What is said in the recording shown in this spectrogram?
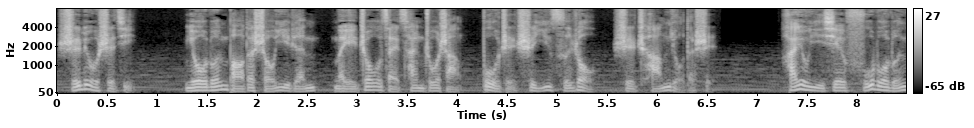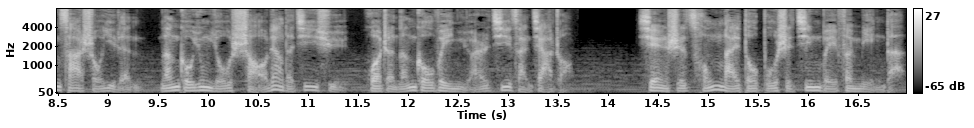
16世纪。纽伦堡的手艺人每周在餐桌上不止吃一次肉是常有的事，还有一些佛罗伦萨手艺人能够拥有少量的积蓄，或者能够为女儿积攒嫁妆。现实从来都不是泾渭分明的，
